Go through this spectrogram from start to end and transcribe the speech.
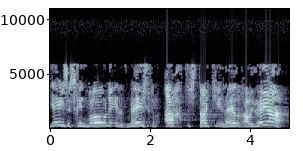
Jezus ging wonen in het meest verachte stadje in heel Galilea.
